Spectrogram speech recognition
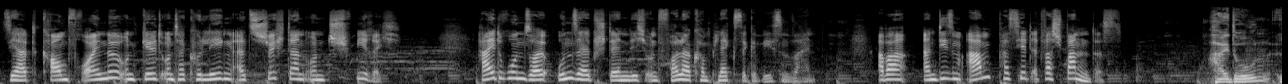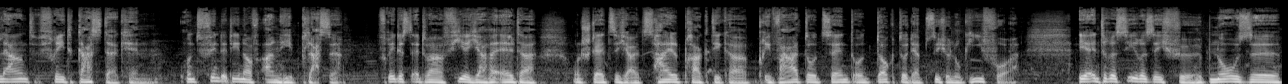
Sie hat kaum Freunde und gilt unter Kollegen als schüchtern und schwierig. Heidrun soll unselbstständig und voller Komplexe gewesen sein. Aber an diesem Abend passiert etwas Spannendes. Heidrun lernt Fred Gaster kennen und findet ihn auf Anhieb klasse. Fred ist etwa vier Jahre älter und stellt sich als Heilpraktiker, Privatdozent und Doktor der Psychologie vor. Er interessiere sich für Hypnose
